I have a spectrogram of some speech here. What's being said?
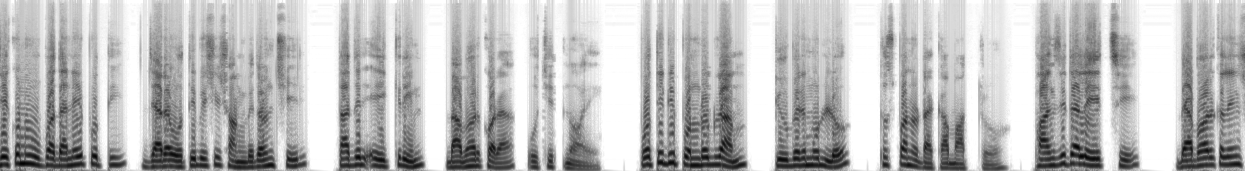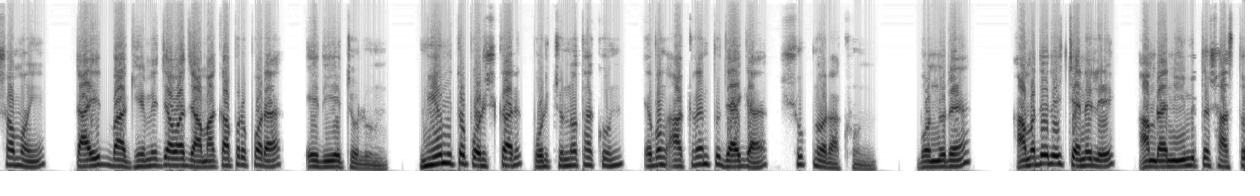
যে কোনো উপাদানের প্রতি যারা অতি বেশি সংবেদনশীল, তাদের এই ক্রিম ব্যবহার করা উচিত নয়। প্রতিটি পনেরো গ্রাম টিউবের মূল্য পঁচপান্ন টাকা মাত্র। ফাংজিটাল এইচসি ব্যবহারকালীন সময়ে টাইট বা ঘেমে যাওয়া জামা কাপড় পরা এড়িয়ে চলুন। নিয়মিত পরিষ্কার, পরিচ্ছন্ন থাকুন এবং আক্রান্ত জায়গা শুকনো রাখুন। বন্ধুরা, আমাদের এই চ্যানেলে আমরা নিয়মিত স্বাস্থ্য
